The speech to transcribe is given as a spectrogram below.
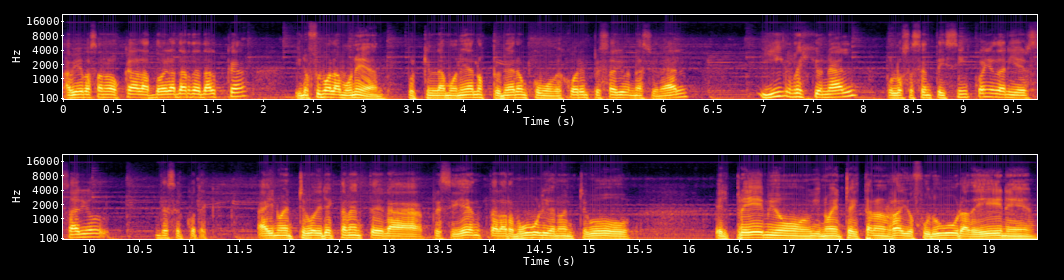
a mí me pasaron a buscar a las 2 de la tarde a Talca y nos fuimos a La Moneda, porque en La Moneda nos premiaron como mejor empresario nacional y regional por los 65 años de aniversario de Cercotec. Ahí nos entregó directamente la presidenta de la República, nos entregó el premio y nos entrevistaron en Radio Futura, ADN,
